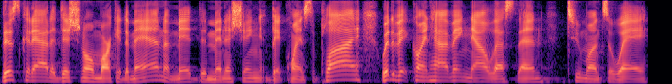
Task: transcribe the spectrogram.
This could add additional market demand amid diminishing Bitcoin supply, with Bitcoin having now less than two months away.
